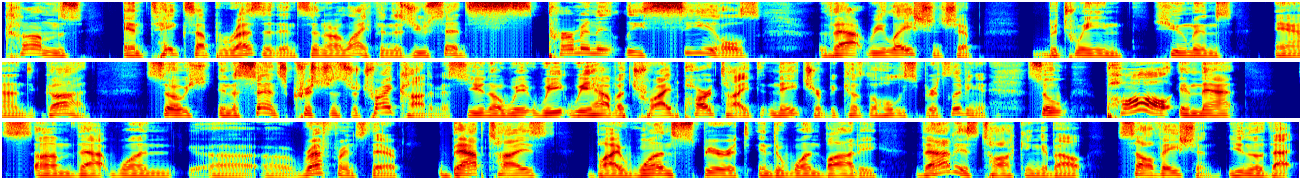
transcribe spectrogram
comes and takes up residence in our life, and as you said, permanently seals that relationship between humans and God. So, in a sense, Christians are trichotomous. You know, we, we, we have a tripartite nature because the Holy Spirit's living it. So, Paul, in that, um, that one uh, uh, reference there, baptized by one spirit into one body, that is talking about salvation, you know, that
